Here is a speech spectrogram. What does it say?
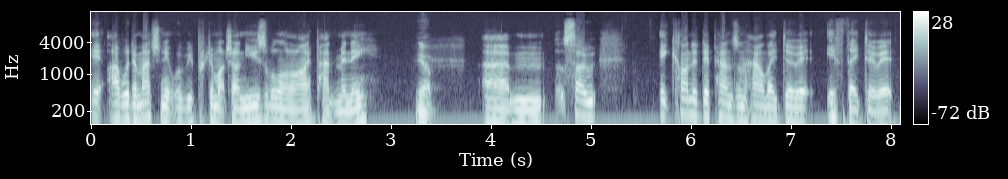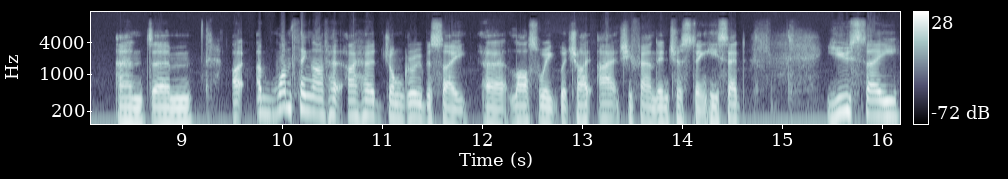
It, I would imagine it would be pretty much unusable on an iPad Mini. yep. Um, so it kind of depends on how they do it, if they do it. And um, I, uh, one thing I've heard, I heard John Gruber say uh, last week, which I, I actually found interesting. He said, "You say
